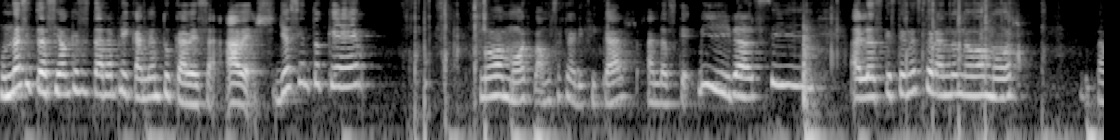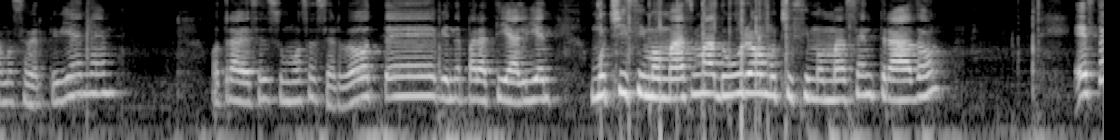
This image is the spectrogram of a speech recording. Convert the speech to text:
Una situación que se está replicando en tu cabeza. A ver, yo siento que. Nuevo amor, vamos a clarificar. A los que. Mira, sí. A los que estén esperando nuevo amor. Vamos a ver qué viene. Otra vez el sumo sacerdote. Viene para ti alguien muchísimo más maduro, muchísimo más centrado esta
